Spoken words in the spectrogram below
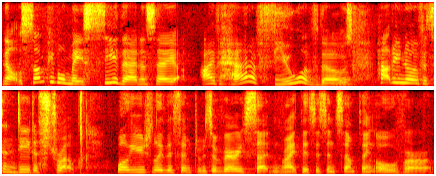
Now, some people may see that and say, I've had a few of those. Mm -hmm. How do you know if it's indeed a stroke? Well, usually the symptoms are very sudden, right? This isn't something over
